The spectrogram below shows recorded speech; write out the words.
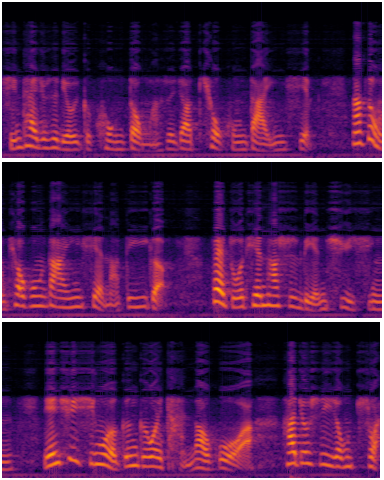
形态就是留一个空洞啊，所以叫跳空大阴线。那这种跳空大阴线呢，第一个。在昨天，它是连续星，连续星，我有跟各位谈到过啊，它就是一种转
